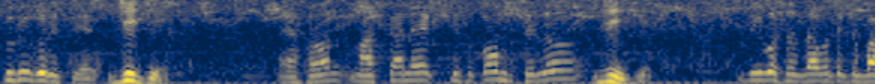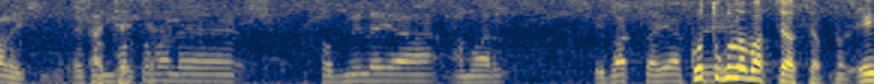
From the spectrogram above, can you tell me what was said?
শুরু করেছি জি জি। এখন মাঝখানে কিছু কম ছিল। জি জি। দুই বছর যাবত একটু বাড়াইছি। এখন আচ্ছা, আচ্ছা। বর্তমানে সব মিলাইয়া আমার এই বাচ্চাই আছে। কতগুলো বাচ্চা আছে আপনার? এই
